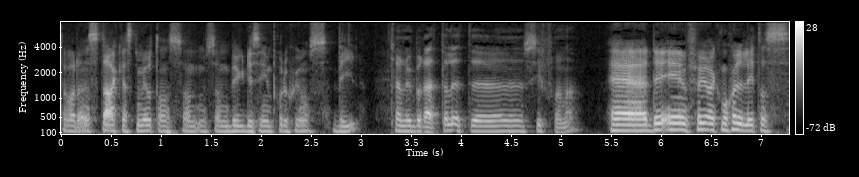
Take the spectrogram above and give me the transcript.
Det var den starkaste motorn som, som byggdes i en produktionsbil. Kan du berätta lite eh, siffrorna? Eh, det är en 4,7 liters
